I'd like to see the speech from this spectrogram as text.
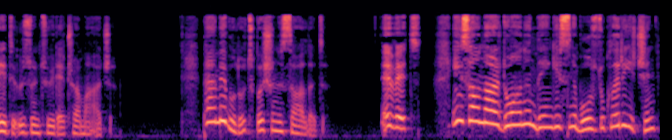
dedi üzüntüyle çam ağacı. Pembe bulut başını salladı. Evet, insanlar doğanın dengesini bozdukları için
